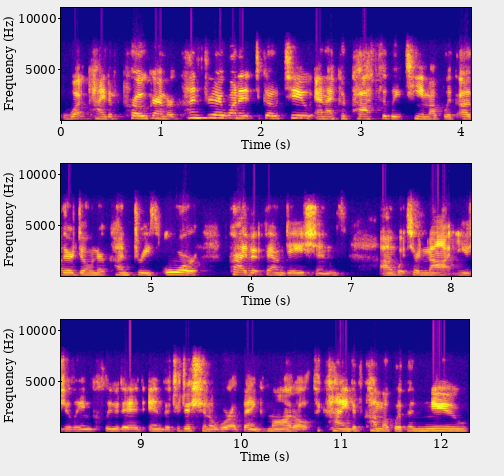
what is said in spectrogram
what kind of program or country I wanted it to go to. And I could possibly team up with other donor countries or private foundations, um, which are not usually included in the traditional World Bank model, to kind of come up with a new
